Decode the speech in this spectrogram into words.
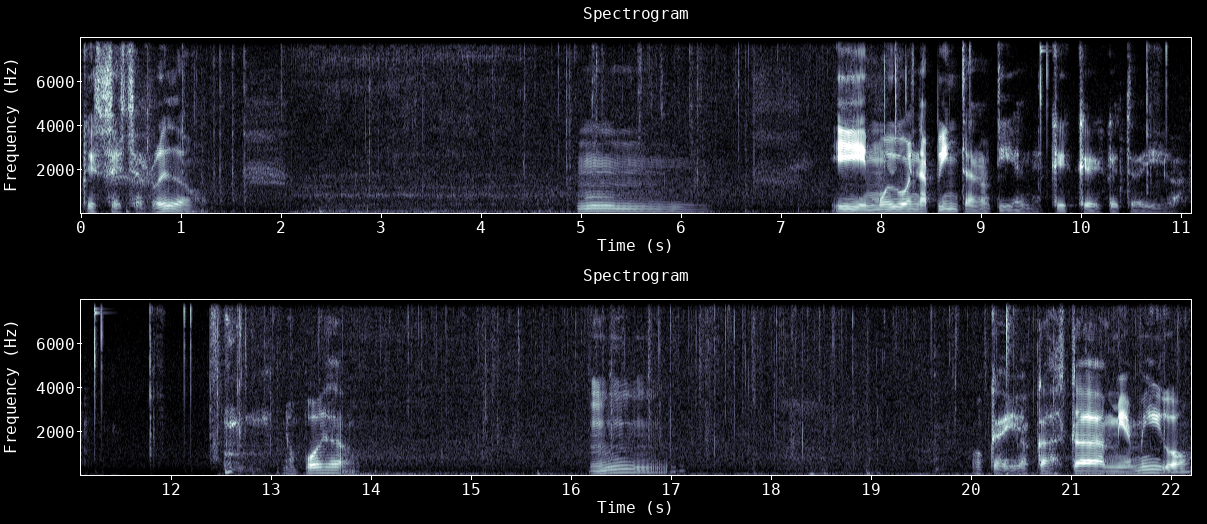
¿Qué es ese ruido? Mm. Y muy buena pinta no tiene. ¿Qué que te diga? No puedo. Mm. Ok, acá está mi amigo.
